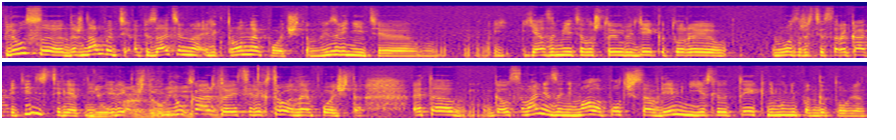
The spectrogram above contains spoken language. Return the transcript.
Плюс э, должна быть обязательно электронная почта. Ну, извините, э, я заметила, что и у людей, которые в возрасте 40-50 лет, Не у элек- каждого не у есть, да. каждого есть электронная почта. Это голосование занимало полчаса времени, если ты к нему не подготовлен.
